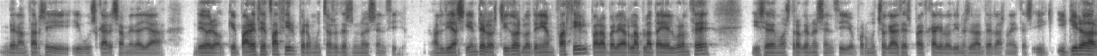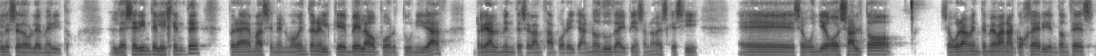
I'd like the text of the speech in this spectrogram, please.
lanzarse y, buscar esa medalla de oro, que parece fácil, pero muchas veces no es sencillo. Al día siguiente los chicos lo tenían fácil para pelear la plata y el bronce y se demostró que no es sencillo, por mucho que a veces parezca que lo tienes delante de las narices. Y, y quiero darle ese doble mérito, el de ser inteligente, pero además en el momento en el que ve la oportunidad, realmente se lanza por ella, no duda y piensa, no, es que si eh, según llego salto, seguramente me van a coger y entonces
